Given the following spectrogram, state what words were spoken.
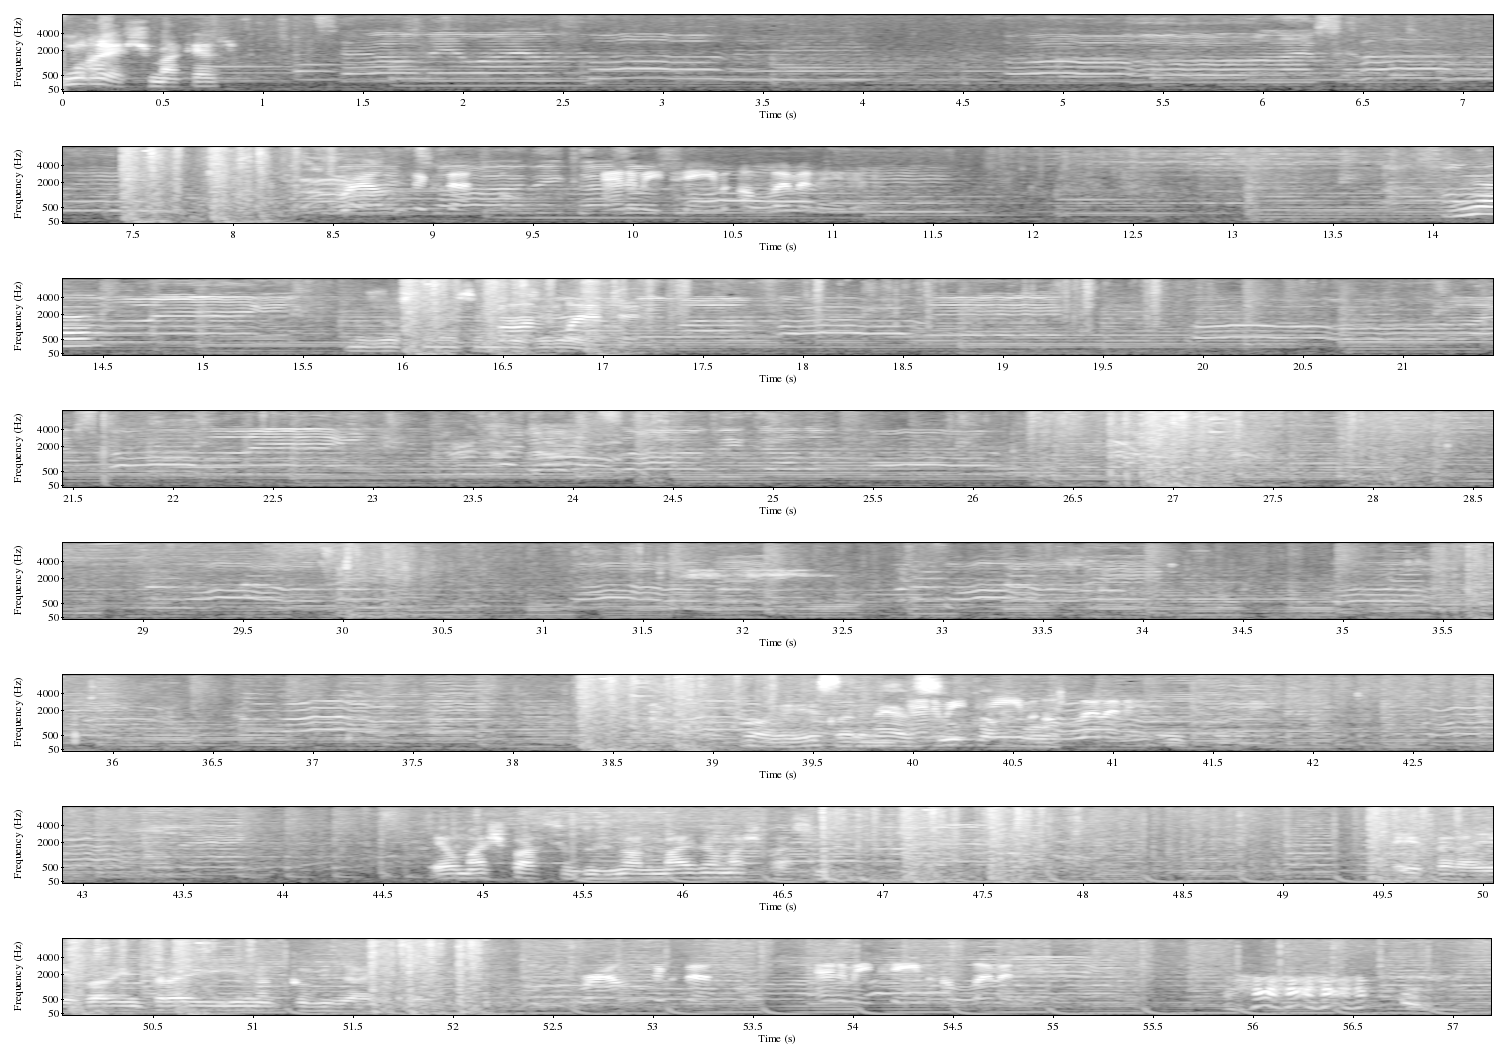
Morreste. Round successful. Enemy team eliminated. Yeah. Mas eles também são brasileiros. Planted. Pô, esse também é Enemy açúcar, team pô. eliminated. É o mais fácil, dos normais é o mais fácil. Ei, peraí, agora entrei e não te convidei. Round successful. Enemy team eliminated.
